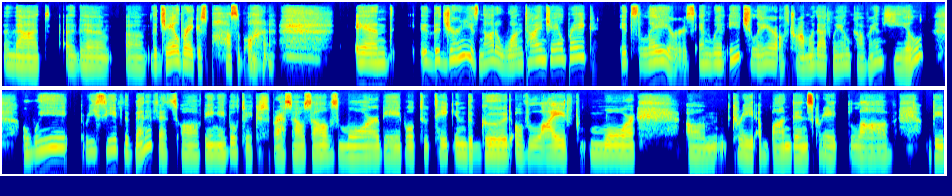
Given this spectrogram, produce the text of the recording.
that uh, the uh, the jailbreak is possible. and eh, the journey is not a one-time jailbreak it's layers. And with each layer of trauma that we uncover and heal, we receive the benefits of being able to express ourselves more, be able to take in the good of life more. Um, create abundance, create love, be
